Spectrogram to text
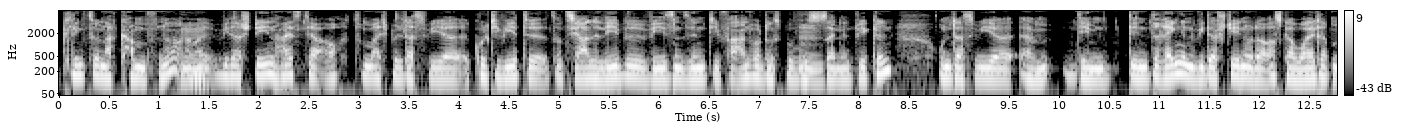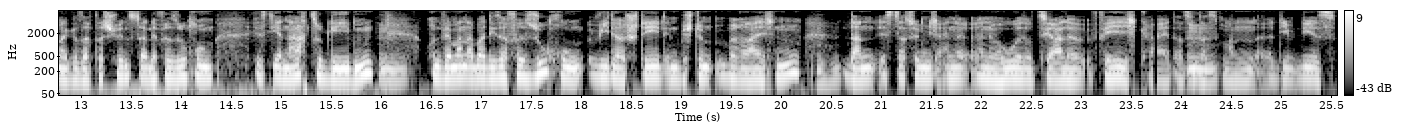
klingt so nach Kampf, ne? Mhm. Aber Widerstehen heißt ja auch zum Beispiel, dass wir kultivierte soziale Lebewesen sind, die Verantwortungsbewusstsein entwickeln und dass wir ähm, dem den Drängen widerstehen. Oder Oscar Wilde hat mal gesagt, das Schönste an der Versuchung ist ihr nachzugeben. mh, Und wenn man aber dieser Versuchung widersteht in bestimmten Bereichen, mhm, dann ist das für mich eine, eine hohe soziale Fähigkeit, also Mhm. dass man, äh, die, die es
